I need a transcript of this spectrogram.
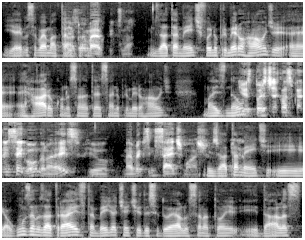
E aí você vai matar. Aí foi o Mavericks, né? Exatamente, foi no primeiro round. É, é raro quando o San Antonio sai no primeiro round. Mas não. E o Spurs tinha classificado em segundo, não é isso? E o Mavericks em sétimo, acho. Exatamente. E alguns anos atrás também já tinha tido esse duelo San Antonio e Dallas.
